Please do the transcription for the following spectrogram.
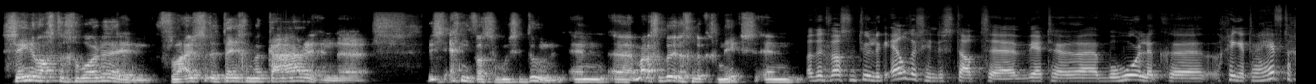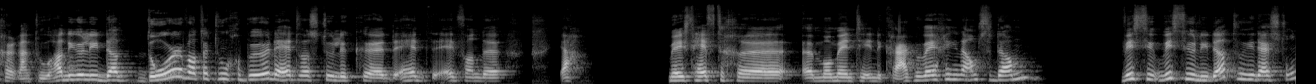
zenuwachtig geworden en fluisterden tegen elkaar. En uh, wisten echt niet wat ze moesten doen. En, uh, maar er gebeurde gelukkig niks. En, Want het was natuurlijk elders in de stad, uh, werd er behoorlijk, ging het er heftiger aan toe. Hadden jullie dat door, wat er toen gebeurde? Het was natuurlijk het, een van de ja, meest heftige momenten in de kraakbeweging in Amsterdam. Wisten, wisten jullie dat toen je daar stond?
